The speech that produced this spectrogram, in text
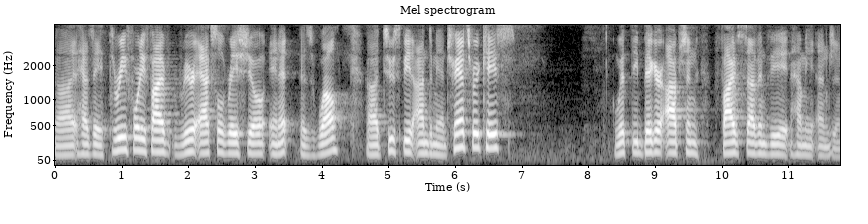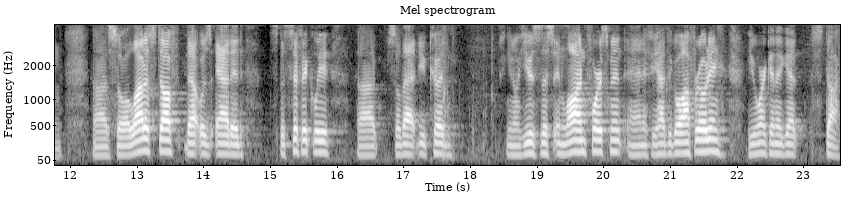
uh, it has a 345 rear axle ratio in it as well. Uh, two-speed on-demand transfer case with the bigger option 5.7 V8 Hemi engine. Uh, so a lot of stuff that was added specifically uh, so that you could you know, use this in law enforcement and if you had to go off-roading, you weren't going to get stuck.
